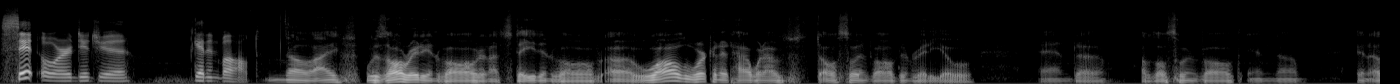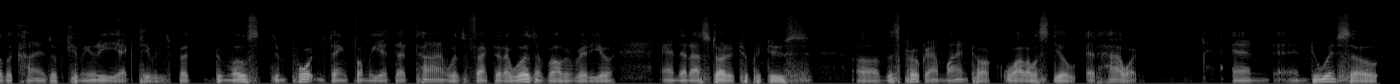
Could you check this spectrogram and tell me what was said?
sit or did you get involved? No, I was already involved and I stayed involved. Uh, while working at Howard, I was also involved in radio and uh, I was also involved in um, in other kinds of community activities. But the most important thing for me at that time was the fact that I was involved in radio and then I started to produce uh, this program, Mind Talk, while I was still at Howard and in doing so,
